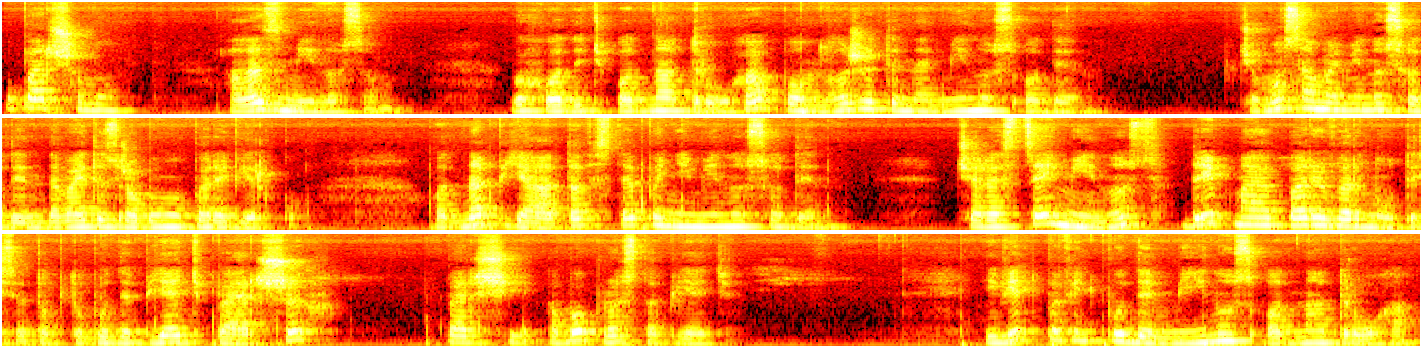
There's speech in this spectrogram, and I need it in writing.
У першому, але з мінусом. Виходить 1 друга помножити на мінус 1. Чому саме мінус 1? Давайте зробимо перевірку. 1 п'ята в степені мінус 1. Через цей мінус дріб має перевернутися, тобто буде 5 перших, перші або просто 5. І відповідь буде мінус 1 друга.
